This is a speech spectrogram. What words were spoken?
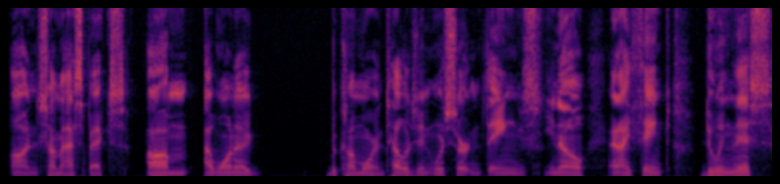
on some aspects. Um, I want to become more intelligent with certain things, you know, and I think doing this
